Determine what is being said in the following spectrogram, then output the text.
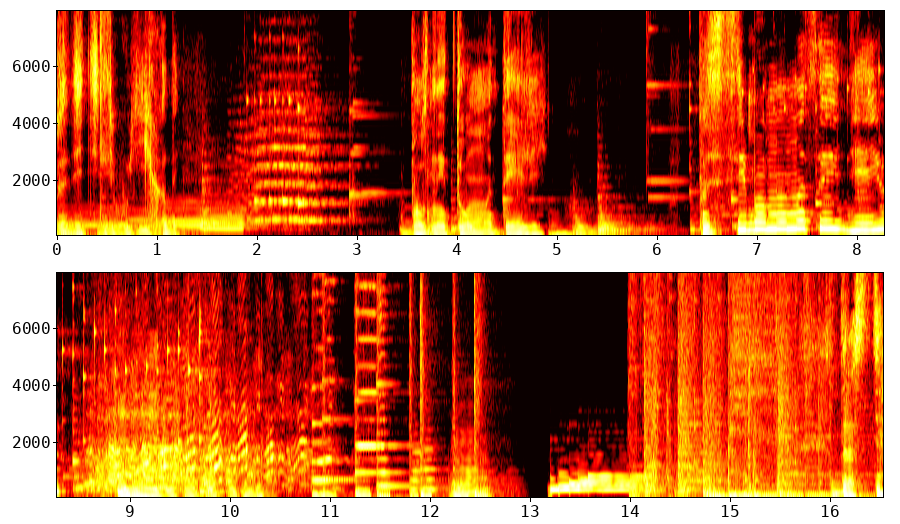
Родителі уїхали. Повний дом моделей. Спасибо, мама, за ідею. Здрасте.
